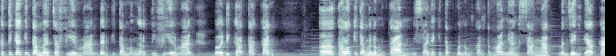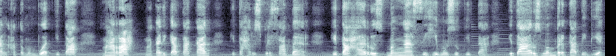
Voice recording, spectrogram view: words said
ketika kita baca firman dan kita mengerti firman bahwa dikatakan uh, kalau kita menemukan misalnya kita menemukan teman yang sangat menjengkelkan atau membuat kita marah, maka dikatakan kita harus bersabar. Kita harus mengasihi musuh kita. Kita harus memberkati dia.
